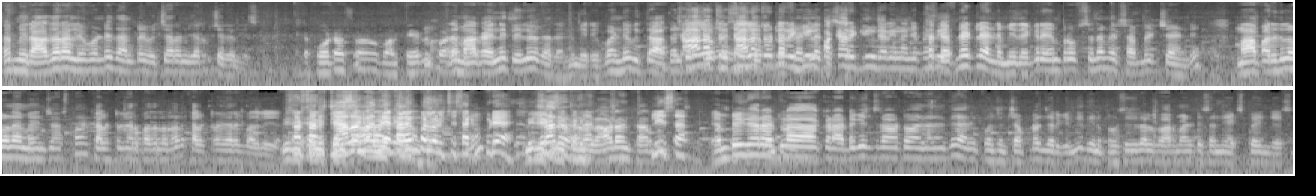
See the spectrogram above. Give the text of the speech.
సార్ మీరు ఆధారాలు ఇవ్వండి దానిపై విచారణ జరిపి చర్యలు తీసుకుంటాం. ఫోటోస్ వాళ్ళ పేర్లు మాకు అన్ని తెలియదు కదండి. మీరు ఇవ్వండి విత్ చాలా చోట్ల రిగ్గింగ్ పక్కా రిగ్గింగ్ జరిగిందని చెప్పేసి డెఫినెట్లీ అండి. మీ దగ్గర ఏం ప్రూఫ్స్ ఉన్నా మీరు సబ్మిట్ చేయండి. మా పరిధిలోనే మేము చేస్తాం. కలెక్టర్ గారి పరిధిలో ఉన్నది కలెక్టర్ గారికి బదిలీ చేస్తాం సార్ సార్ చాలా చాలా మంది- మంది కనంపల్లి వాళ్ళు ఇచ్చారు సార్ ఇప్పుడే. ఇక్కడికి రావడానికి కారణం. ప్లీజ్ సార్ ఎంపీ గారు అట్లా అక్కడ అడ్డగించి రావటం అనేది ఆయన కొంచెం చెప్పడం జరిగింది. దీని ప్రొసీజరల్ ఫార్మాలిటీస్ అన్ని ఎక్స్ప్లెయిన్ చేసి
